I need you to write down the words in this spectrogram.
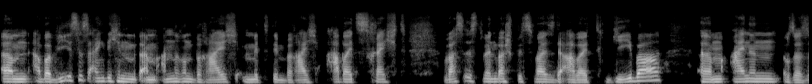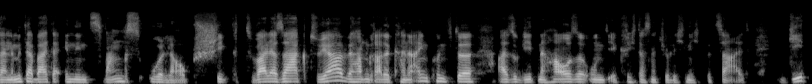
Ähm, aber wie ist es eigentlich in, mit einem anderen Bereich, mit dem Bereich Arbeitsrecht? Was ist, wenn beispielsweise der Arbeitgeber ähm, einen oder seine Mitarbeiter in den Zwangsurlaub schickt, weil er sagt, ja, wir haben gerade keine Einkünfte, also geht nach Hause und ihr kriegt das natürlich nicht bezahlt. Geht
